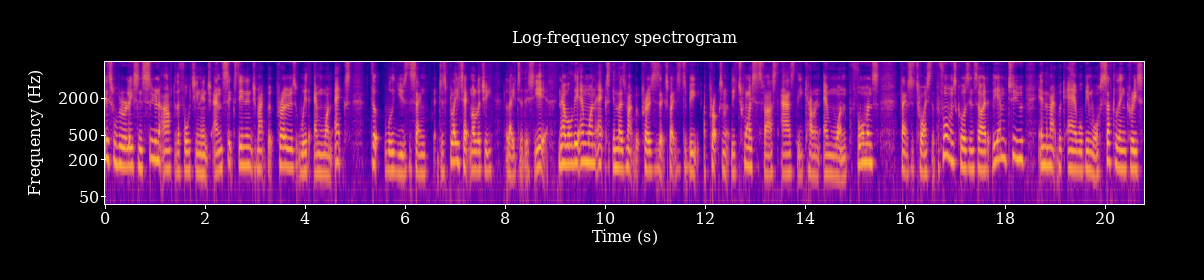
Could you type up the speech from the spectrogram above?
This will be releasing soon after the 14 inch and 16 inch MacBook Pros with M1X that will use the same display technology later this year. Now, while the M1X in those MacBook Pros is expected to be approximately twice as fast as the current M1 performance, thanks to twice the performance cores inside, the M2 in the MacBook Air will be more subtle increase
